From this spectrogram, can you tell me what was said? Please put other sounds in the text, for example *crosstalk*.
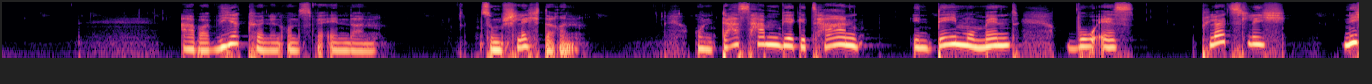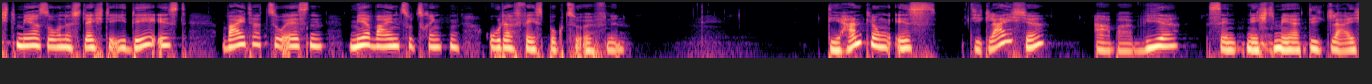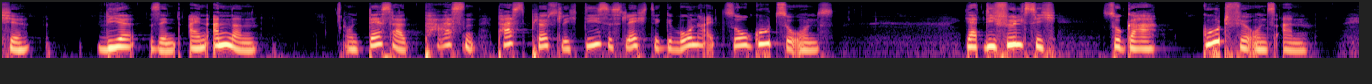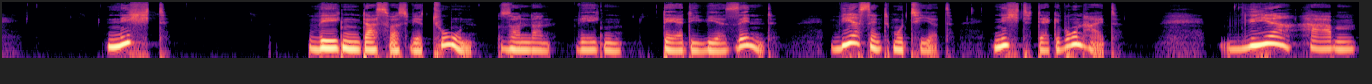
Aber wir können uns verändern zum Schlechteren. Und das haben wir getan in dem Moment, wo es plötzlich nicht mehr so eine schlechte Idee ist, weiter zu essen, mehr Wein zu trinken oder Facebook zu öffnen. Die Handlung ist die gleiche, aber wir sind nicht mehr die gleiche wir sind ein anderen. Und deshalb passen, passt plötzlich diese schlechte Gewohnheit so gut zu uns. Ja, die fühlt sich sogar gut für uns an. Nicht wegen das, was wir tun, sondern wegen der, die wir sind. Wir sind mutiert, nicht der Gewohnheit. Wir haben,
